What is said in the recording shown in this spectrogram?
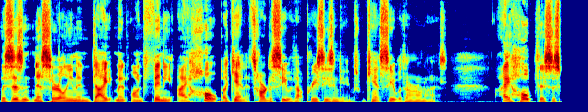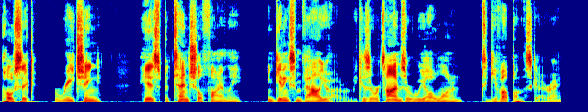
This isn't necessarily an indictment on Finney. I hope, again, it's hard to see without preseason games. We can't see it with our own eyes. I hope this is Pocic reaching his potential finally and getting some value out of him because there were times where we all wanted to give up on this guy, right?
